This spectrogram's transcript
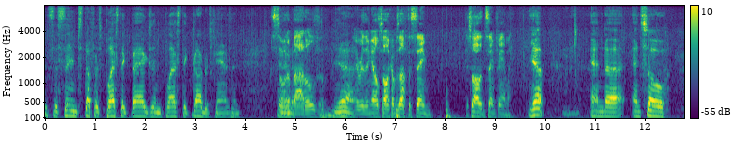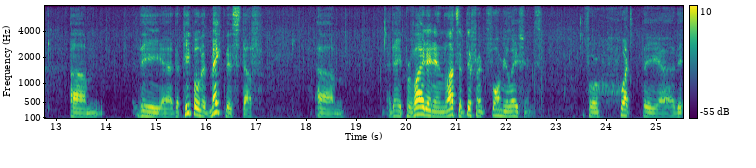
It's the same stuff as plastic bags and plastic garbage cans and Soda And, uh, bottles and yeah. everything else all comes off the same. It's all in the same family. Yep. And uh, and so um, the uh, the people that make this stuff um, they provide it in lots of different formulations for what the uh, the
